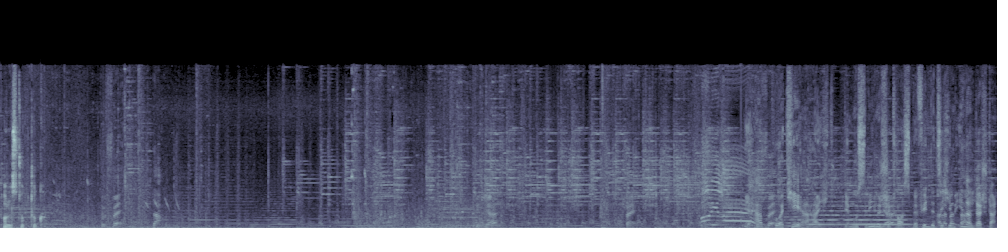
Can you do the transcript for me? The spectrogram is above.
Tolles Tuk-Tuk. Wir haben Poitiers erreicht. Der muslimische Tross befindet sich im Innern der Stadt.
